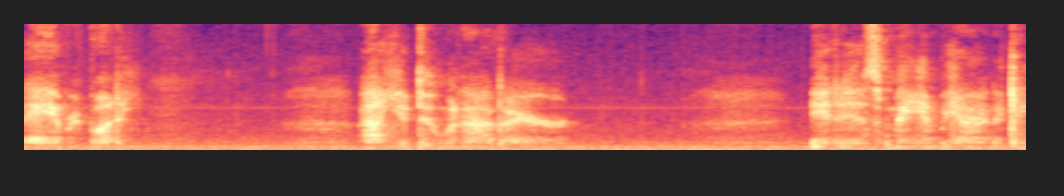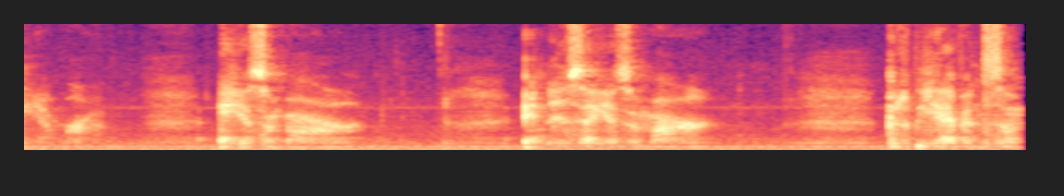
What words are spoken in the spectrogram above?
Hey everybody, how you doing out there? It is man behind the camera, ASMR. and this ASMR, gonna be having some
